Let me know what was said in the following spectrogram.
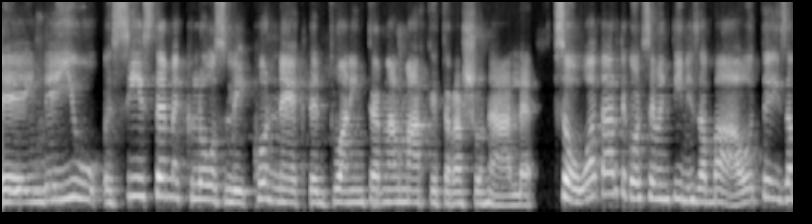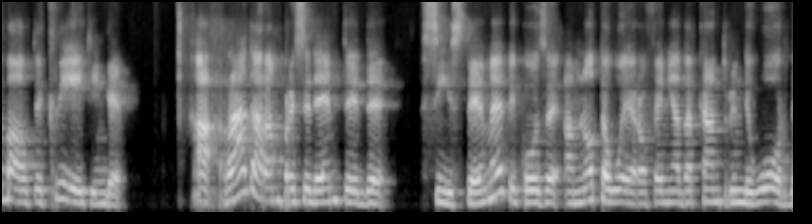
in the EU system closely connected to an internal market rationale. So what Article 17 is about is about creating a rather unprecedented system because I'm not aware of any other country in the world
